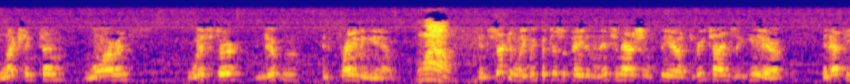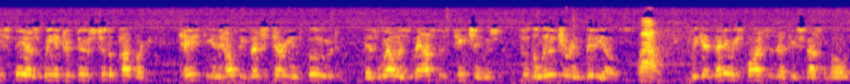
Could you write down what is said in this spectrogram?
Lexington, Lawrence, Worcester, Newton, and Framingham. wow secondly, we participate in an international fair three times a year, and at these fairs we introduce to the public tasty and healthy vegetarian food, as well as master's teachings through the literature and videos. wow We get many responses at these festivals.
